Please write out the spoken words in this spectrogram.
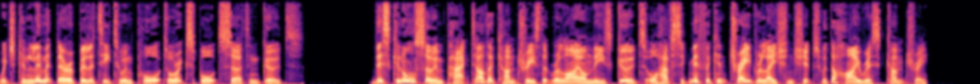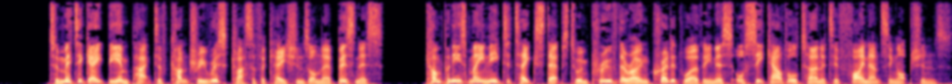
which can limit their ability to import or export certain goods. This can also impact other countries that rely on these goods or have significant trade relationships with the high risk country. To mitigate the impact of country risk classifications on their business, companies may need to take steps to improve their own creditworthiness or seek out alternative financing options.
